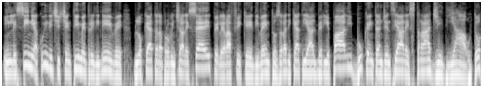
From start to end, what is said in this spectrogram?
in Lessinia 15 cm di neve bloccata la provinciale 6 per le raffiche di vento sradicati alberi e pali, buca in tangenziale strage di auto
